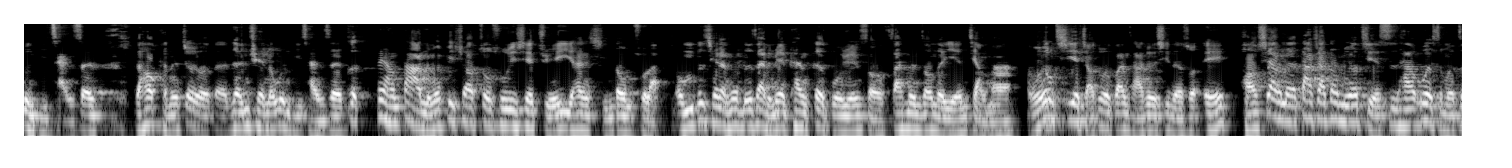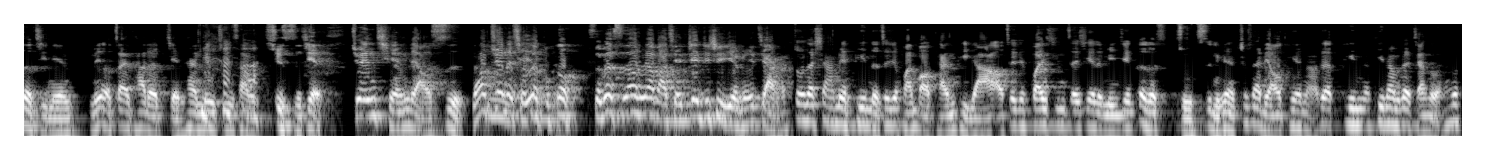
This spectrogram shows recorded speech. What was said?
问题产生，然后可能就有的人权的问题产生，这非常大，你们必须要做出一些决议和行动出来。我们不是前两天不是在里面看各国元首三分钟的演讲吗？我用企业角度的观察，就是心得说，哎，好像呢，大家都没有解释他为什么这几年。没有在他的减碳路径上去实践，捐钱了事，然后捐的钱又不够，什么时候要把钱捐进去也没讲。坐在下面听的这些环保团体啊，哦，这些关心这些的民间各个组织，里面就在聊天啊，在听听他们在讲什么。他说：“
